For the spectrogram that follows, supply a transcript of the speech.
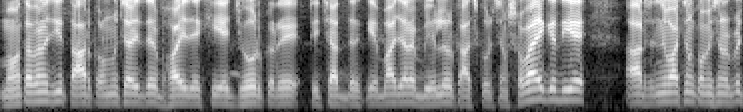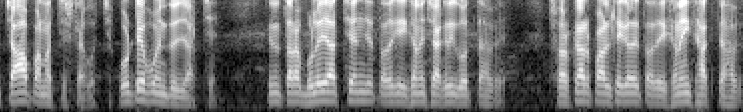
মমতা ব্যানার্জি তার কর্মচারীদের ভয় দেখিয়ে জোর করে টিচারদেরকে বা যারা বিএলওর কাজ করছেন সবাইকে দিয়ে আর নির্বাচন কমিশনের উপরে চাপ আনার চেষ্টা করছে। কোর্টে পর্যন্ত যাচ্ছে। কিন্তু তারা ভুলে যাচ্ছেন যে তাদেরকে এখানে চাকরি করতে হবে। সরকার পাল্টে গেলে তাদের এখানেই থাকতে হবে।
